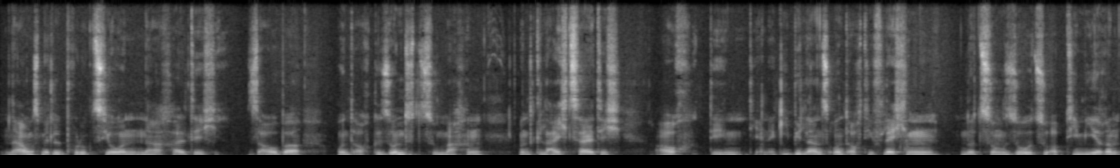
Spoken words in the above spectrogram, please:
Nahrungsmittelproduktion nachhaltig, sauber und auch gesund zu machen und gleichzeitig auch den, die Energiebilanz und auch die Flächennutzung so zu optimieren,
